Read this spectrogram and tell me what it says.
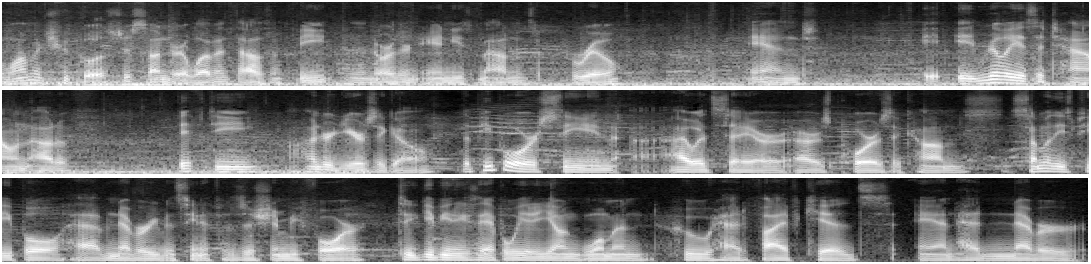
Huamachuco is just under 11,000 feet in the northern Andes Mountains of Peru. And it, it really is a town out of 50, 100 years ago. The people we're seeing, I would say, are, are, as poor as it comes. Some of these people have never even seen a physician before. To give you an example, we had a young woman who had five kids and had never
